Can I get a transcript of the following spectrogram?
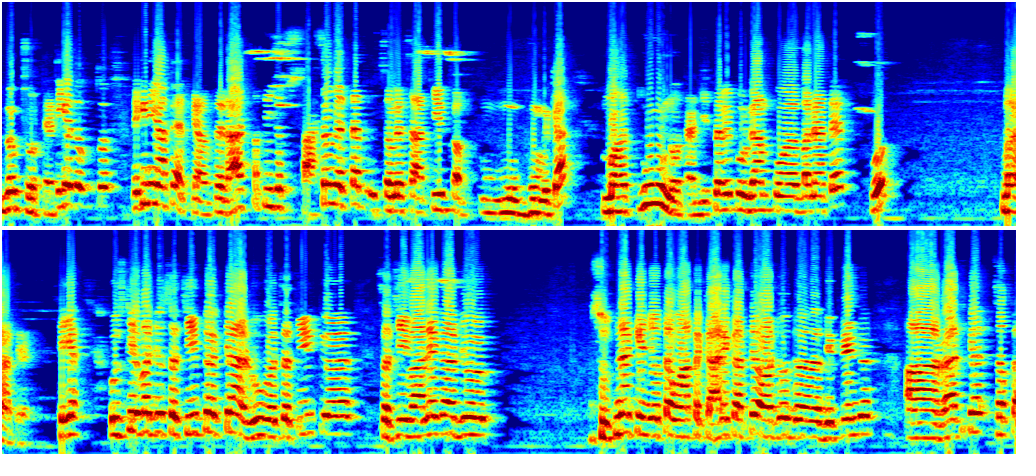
लोग छोड़ते हैं। ठीक है तो, तो लेकिन यहाँ पे क्या होता है राष्ट्रपति जब शासन रहता है उस समय सचिव का भूमिका महत्वपूर्ण होता है। जितना भी प्रोग्राम बनाते हैं वो बनाते हैं। ठीक है? उसके बाद जो सचिव का क्या रूप सचिव सचिवालय का जो सूचना केंद्र होता है, वहाँ पे कार्य करते हैं और जो डिफरेंट राज्य के सबका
